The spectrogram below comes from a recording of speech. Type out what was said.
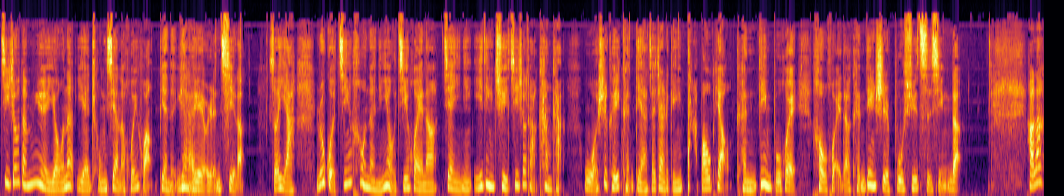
济州的蜜月游呢也重现了辉煌，变得越来越有人气了。所以啊，如果今后呢您有机会呢，建议您一定去济州岛看看。我是可以肯定啊，在这里给你打包票，肯定不会后悔的，肯定是不虚此行的。好了，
